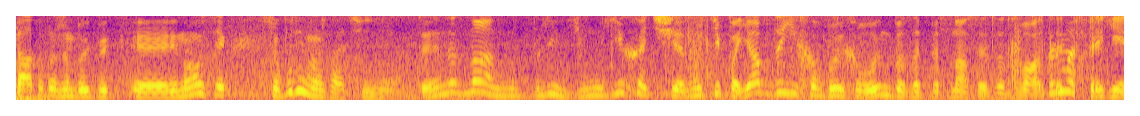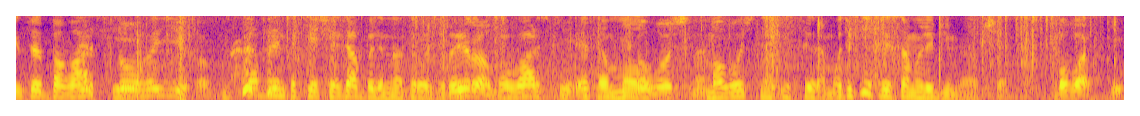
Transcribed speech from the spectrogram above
Да, тут должен быть э, Реносик. Что, будем его ждать чи ні? Та я не знаю, ну блін, йому їхати ще. Ну, типа, я б доїхав би хвилин би за 15 за 20. Прикинь, це баварський. Довго їхав. Да, блин, такие червя были на дороге. Ты Сыром? что, Баварский, это мол... Молочный. Молочный и сыром. Вот какие твои самые любимые вообще? Баварський.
